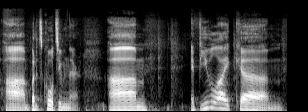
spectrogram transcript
Um, but it's cool it's even there. Um, if you like, um,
